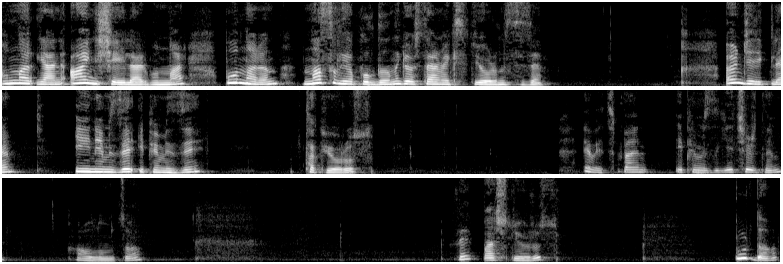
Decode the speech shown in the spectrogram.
bunlar yani aynı şeyler bunlar. Bunların nasıl yapıldığını göstermek istiyorum size. Öncelikle iğnemize ipimizi takıyoruz. Evet ben ipimizi geçirdim havlumuza. Ve başlıyoruz. Burada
